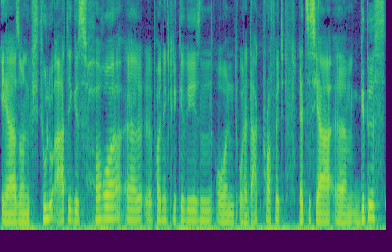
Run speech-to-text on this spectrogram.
eher so ein Cthulhu-artiges Horror-Point-and-Click gewesen und oder Dark Prophet. Letztes Jahr ähm, Gibbous,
